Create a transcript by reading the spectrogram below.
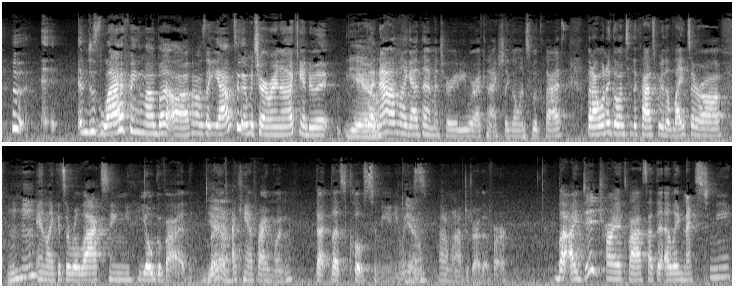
and just laughing my butt off. I was like, "Yeah, I'm too immature right now. I can't do it." Yeah. But now I'm like at that maturity where I can actually go into a class. But I want to go into the class where the lights are off Mm-hmm. and like it's a relaxing yoga vibe. But Yeah. I can't find one that that's close to me anyways. Yeah. I don't want to have to drive that far. But I did try a class at the LA next to me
